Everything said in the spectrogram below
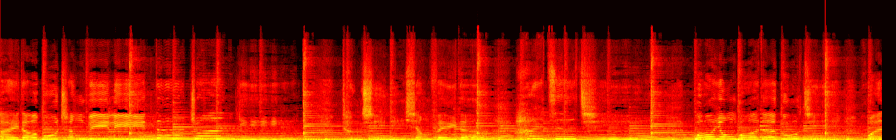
爱到不成比例的转。想飞的孩子气，我用我的孤寂换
